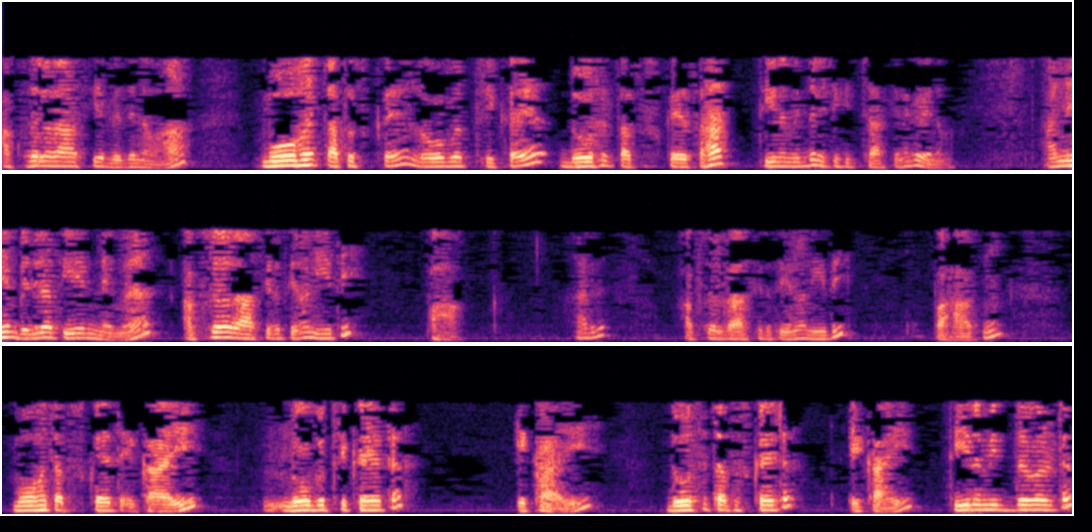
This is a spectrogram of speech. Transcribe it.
අකුසල රාශිය බෙදෙනවා මෝහ චතුස්කය, ලෝභ ත්‍රිකය, දෝෂ චතුස්කය සහ තීන මිද්ද විචිකිච්ඡා කියන එක වෙනවා. අන්න එහෙම බෙදලා තියෙන්නෙම අකුසල රාශියට තියෙන නීති පහක්. හරිද? අකුසල රාශියට තියෙන නීති පහක්. මෝහ චතුස්කයට එකයි, ලෝභ ත්‍රිකයට එකයි, දෝෂ චතුස්කයට එකයි, තීන මිද්ද වලට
